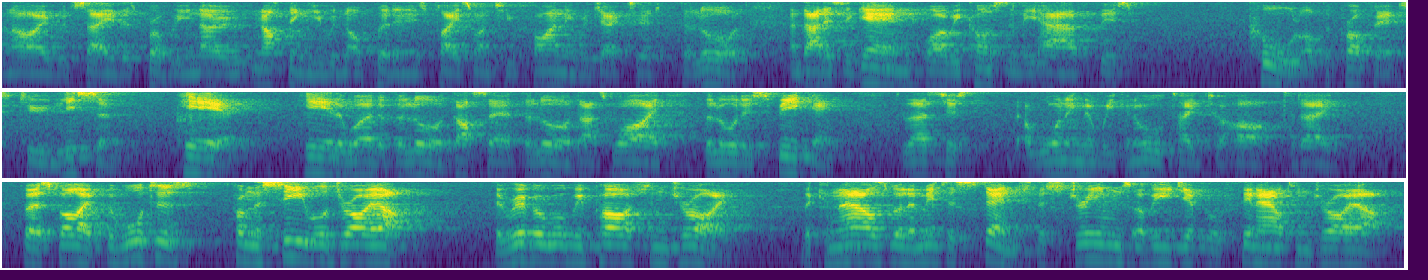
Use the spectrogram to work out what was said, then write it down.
And I would say there's probably no nothing you would not put in its place once you've finally rejected the Lord. And that is again why we constantly have this call of the prophets to listen, hear, hear the word of the Lord. Thus saith the Lord. That's why the Lord is speaking. So that's just a warning that we can all take to heart today. Verse 5 The waters from the sea will dry up, the river will be parched and dry, the canals will emit a stench, the streams of Egypt will thin out and dry up.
